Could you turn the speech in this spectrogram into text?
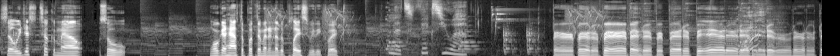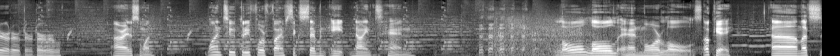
So we just took them out. So we're gonna have to put them in another place really quick. Let's fix you up. Alright, this one. One, two, three, four, five, six, seven, eight, nine, ten. lol, lol, and more lols. Okay. Um, let's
